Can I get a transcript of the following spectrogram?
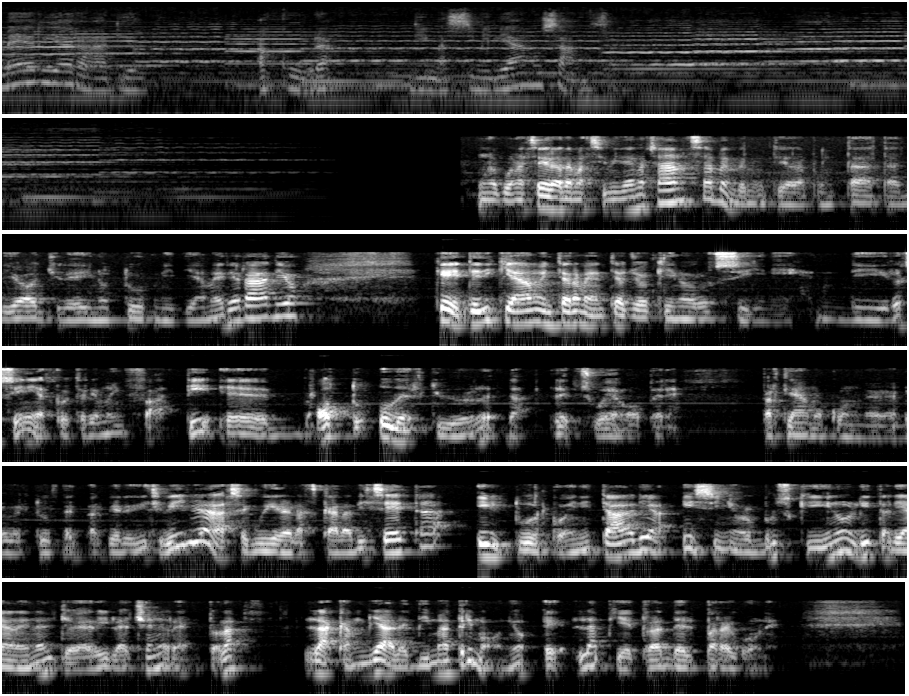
Ameria Radio, a cura di Massimiliano Sanza. Una buonasera da Massimiliano Sanza, benvenuti alla puntata di oggi dei notturni di Ameria Radio che dedichiamo interamente a Gioacchino Rossini. Di Rossini ascolteremo infatti eh, otto ouverture dalle sue opere. Partiamo con eh, l'ouverture del Barbiere di Siviglia, a seguire la Scala di Seta, Il Turco in Italia, Il Signor Bruschino, L'Italiana in Algeri, La Cenerentola, La Cambiale di Matrimonio e La Pietra del Paragone.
